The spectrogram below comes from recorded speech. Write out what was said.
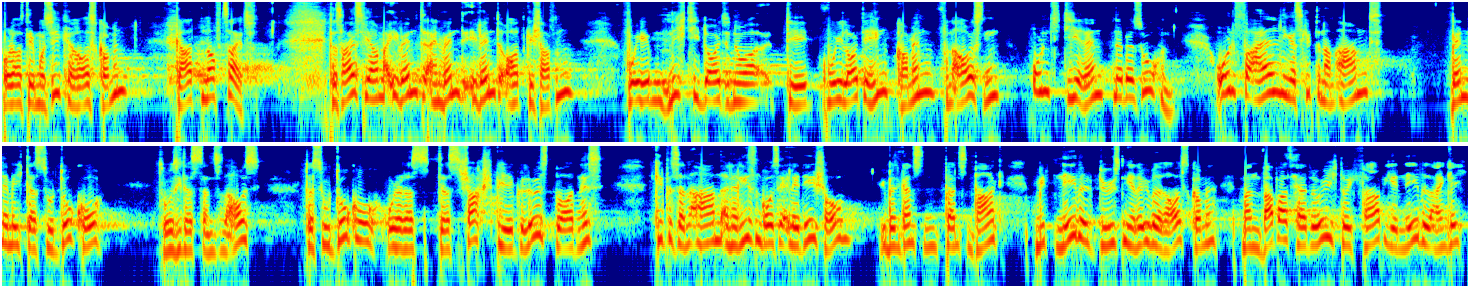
oder aus der Musik herauskommen Garten auf Zeit. Das heißt, wir haben ein Event, ein Eventort geschaffen, wo eben nicht die Leute nur, die, wo die Leute hinkommen von außen und die Rentner besuchen. Und vor allen Dingen, es gibt dann am Abend, wenn nämlich das Sudoku, so sieht das dann so aus, das Sudoku oder das, das Schachspiel gelöst worden ist, gibt es am Abend eine riesengroße LED-Show über den ganzen, ganzen Park mit Nebeldüsen, die da überall rauskommen. Man wabbert herdurch, durch farbige Nebel eigentlich.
